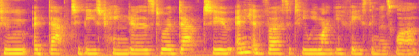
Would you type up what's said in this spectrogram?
to adapt to these changes, to adapt to any adversity we might be facing as well.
